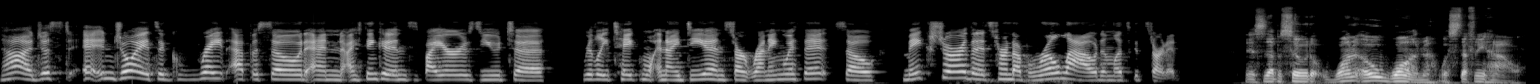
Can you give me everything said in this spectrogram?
Nah, just enjoy. It's a great episode, and I think it inspires you to really take an idea and start running with it. So make sure that it's turned up real loud, and let's get started. This is episode 101 with Stephanie Howell.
